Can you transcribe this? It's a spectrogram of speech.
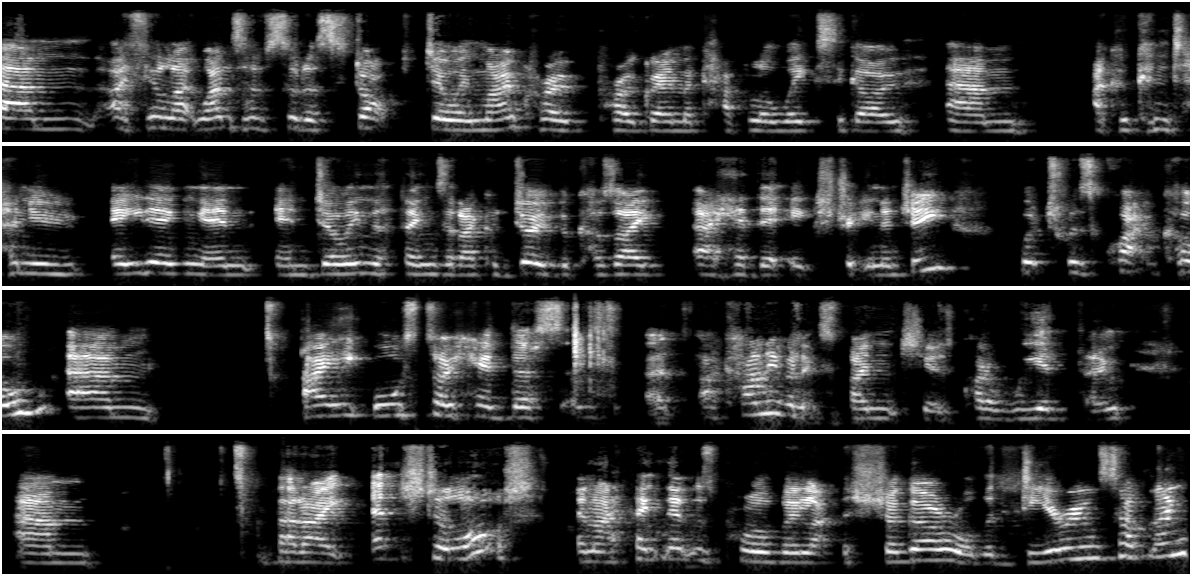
Um, I feel like once I've sort of stopped doing micro program a couple of weeks ago, um, I could continue eating and, and doing the things that I could do because I, I had that extra energy, which was quite cool. Um, I also had this, I can't even explain it to you, it's quite a weird thing. Um, but I itched a lot, and I think that was probably like the sugar or the dairy or something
